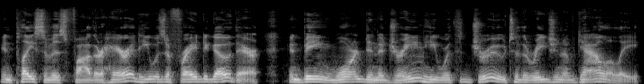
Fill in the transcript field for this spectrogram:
in place of his father Herod, he was afraid to go there. And being warned in a dream, he withdrew to the region of Galilee.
